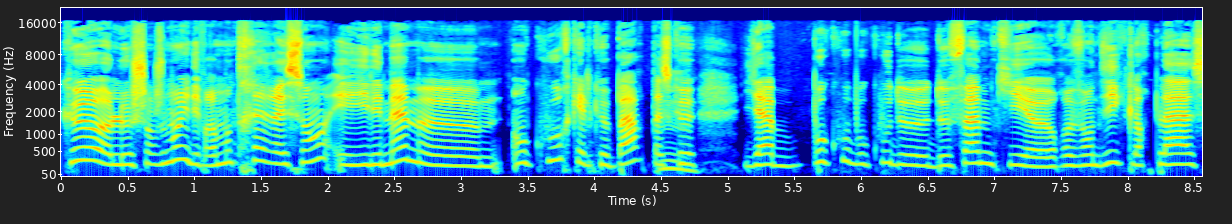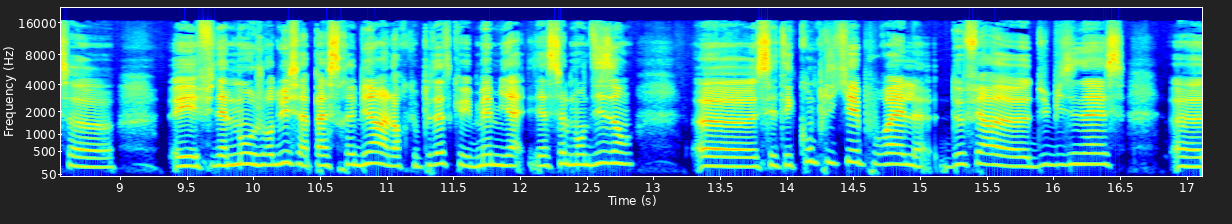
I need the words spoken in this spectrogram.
que euh, le changement il est vraiment très récent et il est même euh, en cours quelque part parce Mm. que il y a beaucoup beaucoup de, de femmes qui euh, revendiquent leur place euh, et finalement aujourd'hui ça passerait bien alors que peut-être que même il y a, il y a seulement 10 ans c'était compliqué pour elles de faire du business de,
